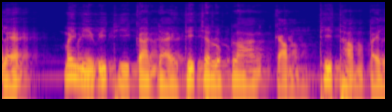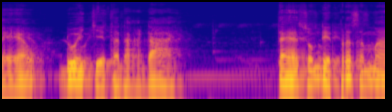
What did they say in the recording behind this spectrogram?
และไม่มีวิธีการใดที่จะลบล้างกรรมที่ทำไปแล้วด้วยเจตนาได้ แต่สมเด็จพระสัมมา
